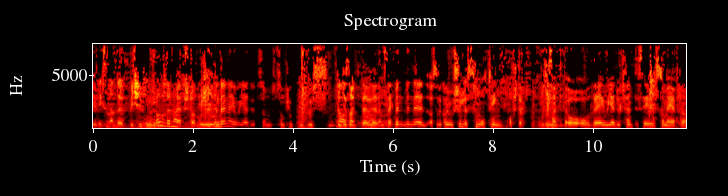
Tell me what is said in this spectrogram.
ju liksom ända upp i 20-årsåldern har jag förstått. Men den er jo gitt ut som, som 14 pluss, Ja. ikke sant? Det er jo det de sier. Men, men det, altså, det kan jo skyldes små ting ofte, ikke sant? Og, og det er jo gitt ut fantasy som er fra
